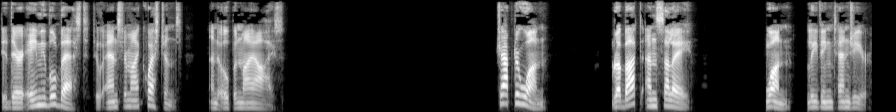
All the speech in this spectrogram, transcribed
did their amiable best to answer my questions and open my eyes. Chapter 1 Rabat and Salé 1. Leaving Tangier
